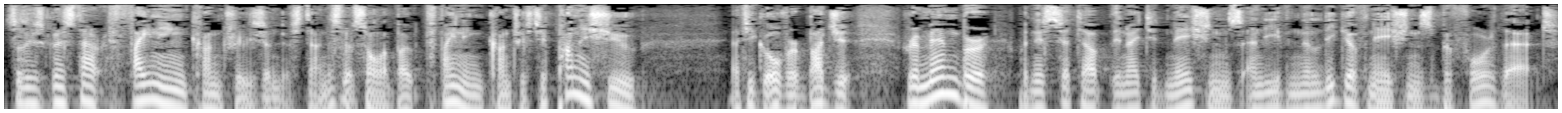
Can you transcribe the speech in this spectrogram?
So he's going to start fining countries, you understand? That's what it's all about, fining countries to punish you if you go over budget. Remember when they set up the United Nations and even the League of Nations before that.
